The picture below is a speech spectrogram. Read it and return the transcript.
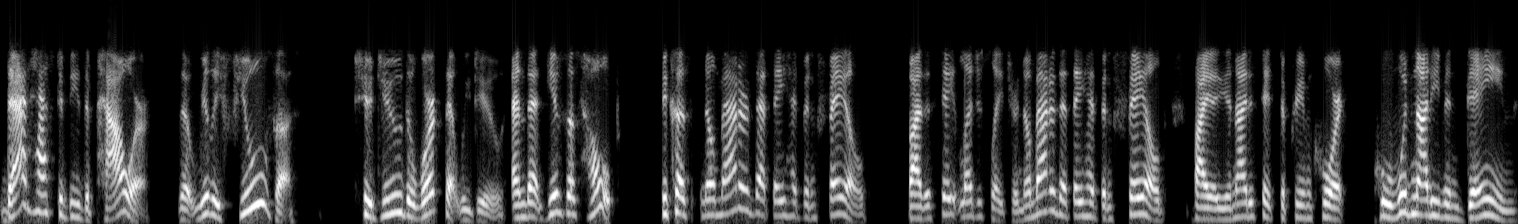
That has to be the power that really fuels us to do the work that we do and that gives us hope. Because no matter that they had been failed by the state legislature, no matter that they had been failed by a United States Supreme Court who would not even deign,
